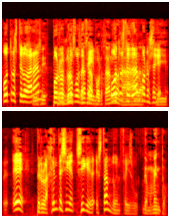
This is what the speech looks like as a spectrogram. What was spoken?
otros te lo darán Sí, sí, por pero los no grupos de Facebook, otros te lo darán por no sé sí. qué. Eh, pero la gente sigue, sigue estando en Facebook. De momento.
